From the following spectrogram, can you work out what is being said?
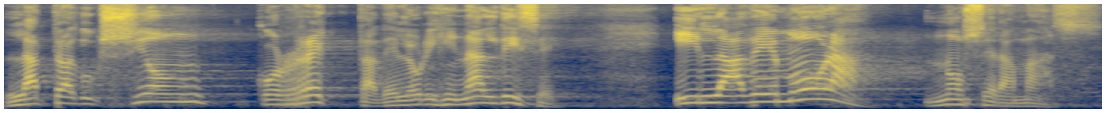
La traducción correcta del original dice, y la demora no será más.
